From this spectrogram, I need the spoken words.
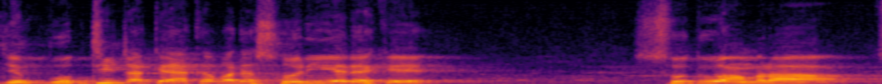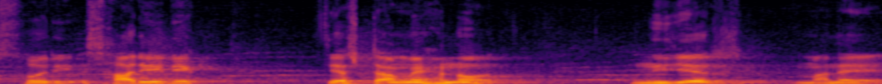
যে বুদ্ধিটাকে একেবারে সরিয়ে রেখে শুধু আমরা শরী- শারীরিক চেষ্টা, মেহনত, নিজের মানে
